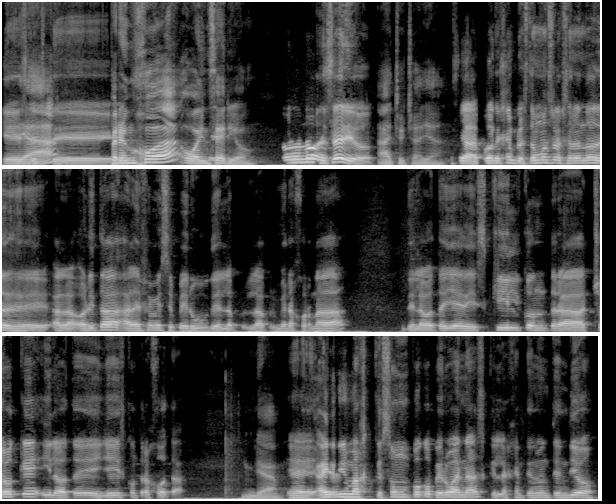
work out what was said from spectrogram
Que este ¿Pero en joda o en serio? No, no, no, en serio. Ah, chucha, ya. O sea, por ejemplo, estamos reaccionando desde a la, ahorita a la FMS Perú de la, la, primera jornada de la batalla de Skill contra Choque y la batalla de Jace contra J. Ya. Eh, hay rimas que son un poco peruanas que la gente no entendió.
